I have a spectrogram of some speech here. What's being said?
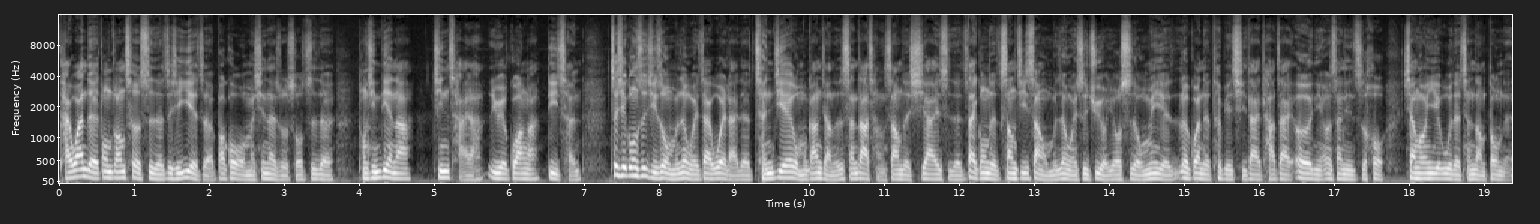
台湾的封装测试的这些业者，包括我们现在所熟知的同欣电啊。金材啊，日月光啊，地成这些公司，其实我们认为在未来的承接我们刚刚讲的是三大厂商的 CIS 的代工的商机上，我们认为是具有优势。我们也乐观的特别期待它在二二年、二三年之后相关业务的成长动能。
